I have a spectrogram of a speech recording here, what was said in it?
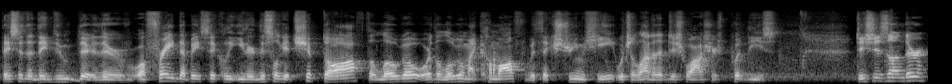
They said that they do. They're, they're afraid that basically either this will get chipped off the logo, or the logo might come off with extreme heat, which a lot of the dishwashers put these dishes under.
